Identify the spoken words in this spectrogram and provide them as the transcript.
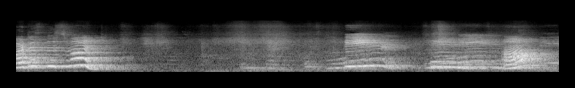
What is this word? Bin. Bin. Ah?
